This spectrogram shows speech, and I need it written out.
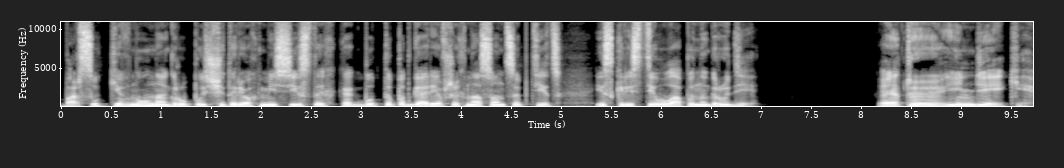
Барсук кивнул на группу из четырех мясистых, как будто подгоревших на солнце птиц, и скрестил лапы на груди. «Это индейки».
